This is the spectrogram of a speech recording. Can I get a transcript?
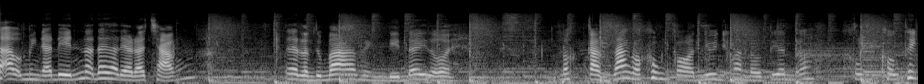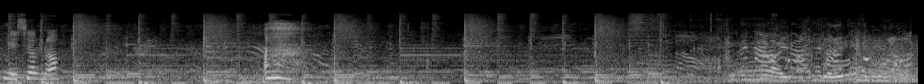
tại bọn mình đã đến đây là đèo đá trắng. Đây là lần thứ ba mình đến đây rồi. Nó cảm giác nó không còn như những lần đầu tiên nữa. Không không thích như trước nữa. À, hai đứa hai đứa nhau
